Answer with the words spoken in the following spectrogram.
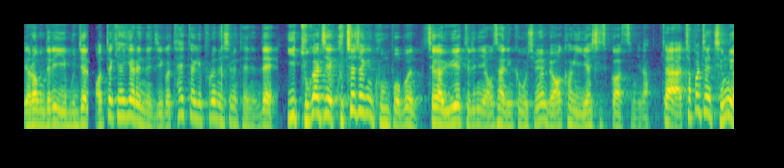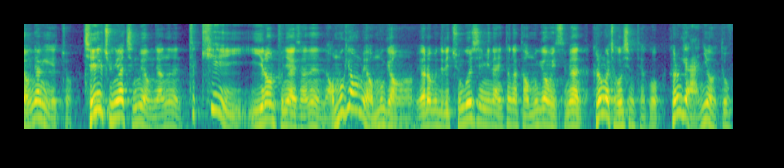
여러분들이 이 문제를 어떻게 해결했는지 이걸 타이트하게 풀어내시면 되는데 이 두 가지의 구체적인 구문법은 제가 위에 드리는 영상 링크 보시면 명확하게 이해하실 것 같습니다. 자, 첫 번째는 직무 역량이겠죠. 제일 중요한 직무 역량은 특히 이런 분야에서는 업무 경험이 업무 경험. 여러분들이 중고심이나 인턴 같은 업무 경험이 있으면 그런 걸 적으시면 되고 그런 게 아니어도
